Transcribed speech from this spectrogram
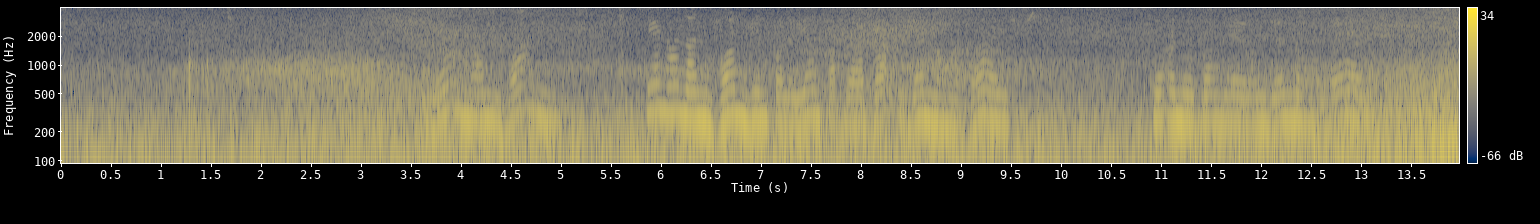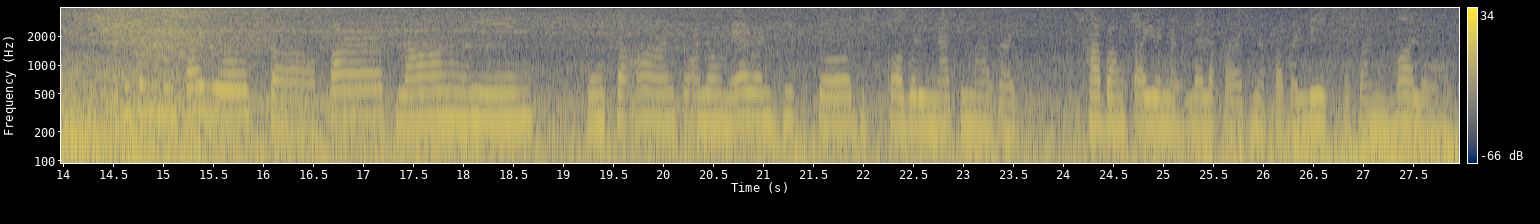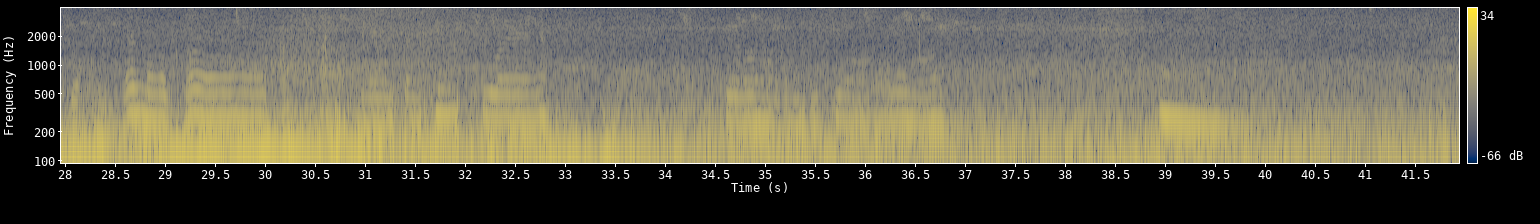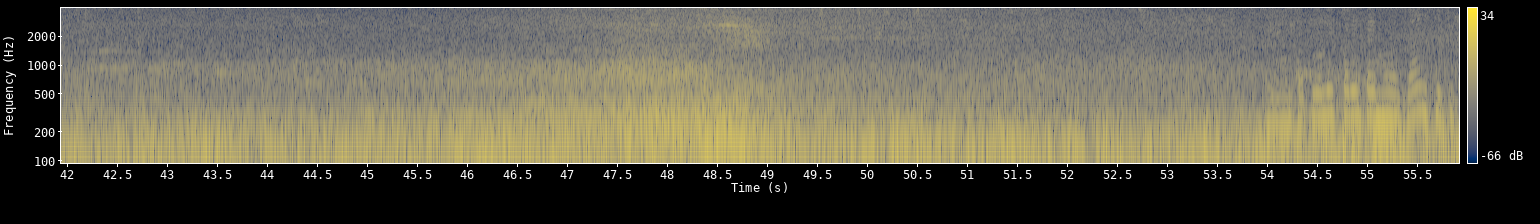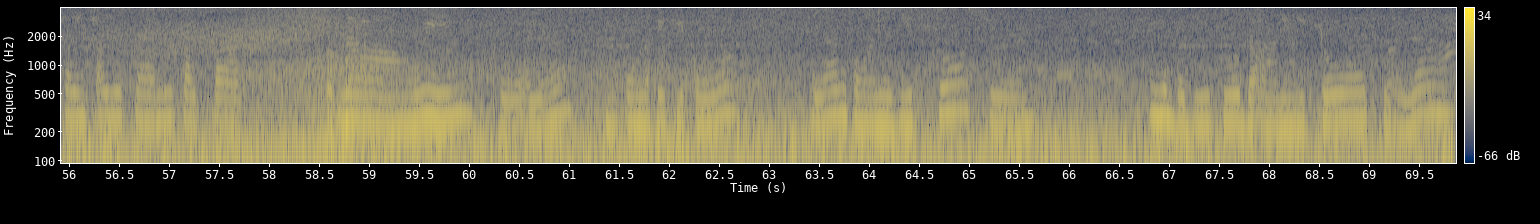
Ayan, non-van. Ayan o, non-van din pala yan. Pababa. Ayan mga guys. So ano bang meron dyan mga guys? So, dito naman tayo sa park ng Win kung saan, kung anong meron dito, discovery natin mga guys habang tayo naglalakad na pabalik sa San Malo. So, ayan mga guys. Meron siyang simple. Pero maganda siya. Ayan o. Hmm. Ayan, patuloy pa rin tayo mga guys. Dito pa rin tayo sa Little Park ng Win. So, ayan. Kung nakikita nyo. Ayan, kung ano dito. So, ano ba dito? Daanan to. So, ayan.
